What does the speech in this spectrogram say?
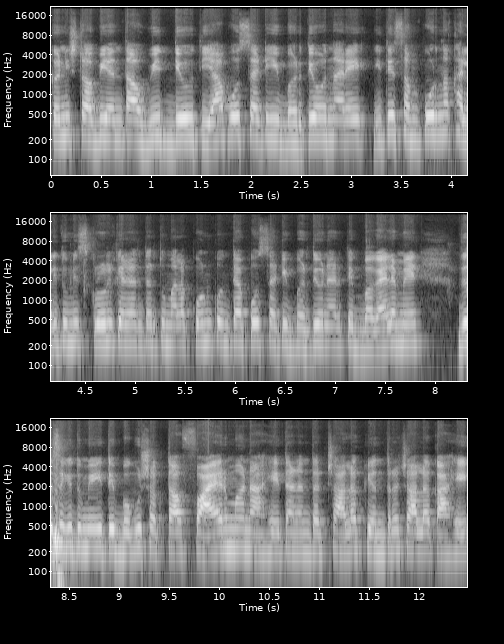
कनिष्ठ अभियंता विथ देऊत या पोस्टसाठी ही भरती होणार आहे. इथे संपूर्ण खाली तुम्ही स्क्रोल केल्यानंतर तुम्हाला कोणकोणत्या पोस्टसाठी भरती होणार आहे ते बघायला मिळेल. जसं की तुम्ही इथे बघू शकता फायरमन आहे त्यानंतर चालक यंत्रचालक आहे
